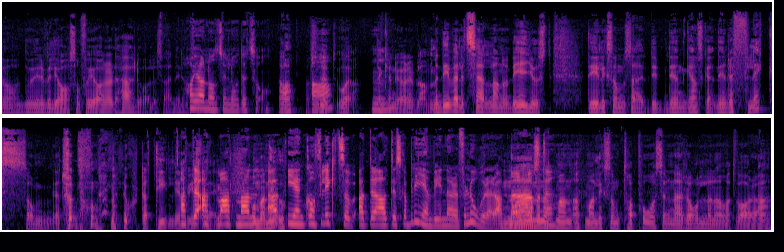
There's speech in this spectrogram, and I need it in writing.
ja, då är det väl jag som får göra det här då. Eller så här. Det Har jag någonsin låtit så? Ja, absolut. Ja. Oh, ja. Det Mm. kan du göra ibland. Men det är väldigt sällan och det är just det är liksom så här, det, det är en ganska, det är en reflex som jag tror att många människor tar till i ett Att, visst att, läge. man- att man, man att, upp- i en konflikt så att det alltid ska bli en vinnare och förlorare? Att Nej, måste... men att man, att man liksom tar på sig den här rollen av att vara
